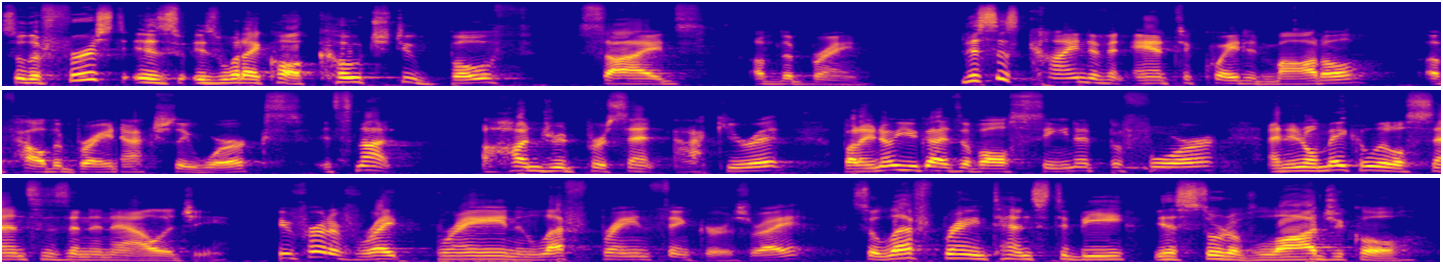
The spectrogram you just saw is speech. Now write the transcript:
So the first is, is what I call coach to both sides of the brain. This is kind of an antiquated model of how the brain actually works. It's not 100% accurate, but I know you guys have all seen it before, and it'll make a little sense as an analogy. You've heard of right brain and left brain thinkers, right? So, left brain tends to be this sort of logical,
